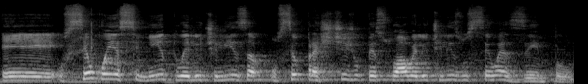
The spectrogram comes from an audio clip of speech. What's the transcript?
é, o seu conhecimento, ele utiliza o seu prestígio pessoal, ele utiliza o seu exemplo.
